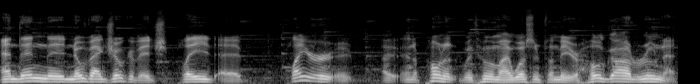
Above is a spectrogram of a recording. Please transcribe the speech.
And then uh, Novak Djokovic played a player, uh, an opponent with whom I wasn't familiar, Holger Rune.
